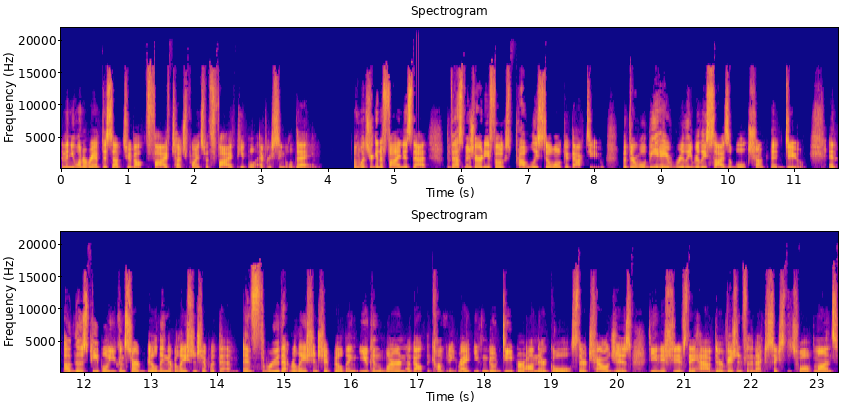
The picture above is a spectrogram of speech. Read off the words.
And then you want to ramp this up to about five touch points with five people every single day. And what you're going to find is that the vast majority of folks probably still won't get back to you, but there will be a really, really sizable chunk that do. And of those people, you can start building the relationship with them. And through that relationship building, you can learn about the company, right? You can go deeper on their goals, their challenges, the initiatives they have, their vision for the next six to 12 months.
